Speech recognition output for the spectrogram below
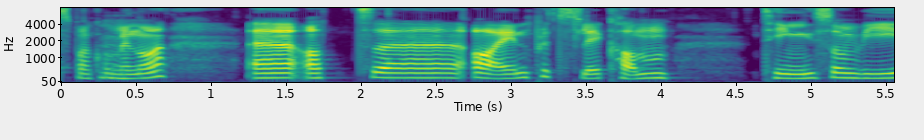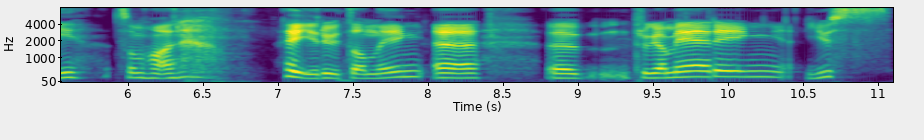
som har kommet mm. nå, at AI-en plutselig kan ting som vi som har høyere utdanning, Eh, programmering, juss,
